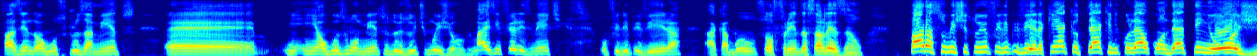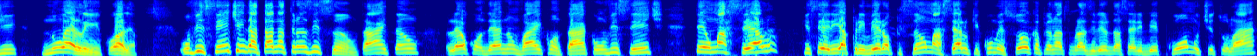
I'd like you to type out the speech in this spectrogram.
fazendo alguns cruzamentos é, em, em, alguns momentos dos últimos jogos. Mas, infelizmente, o Felipe Vieira acabou sofrendo essa lesão para substituir o Felipe Vieira. Quem é que o técnico Léo Condé tem hoje no elenco? Olha, o Vicente ainda está na transição, tá? Então, o Léo Condé não vai contar com o Vicente. Tem o Marcelo, que seria a primeira opção. Marcelo, que começou o Campeonato Brasileiro da Série B como titular,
